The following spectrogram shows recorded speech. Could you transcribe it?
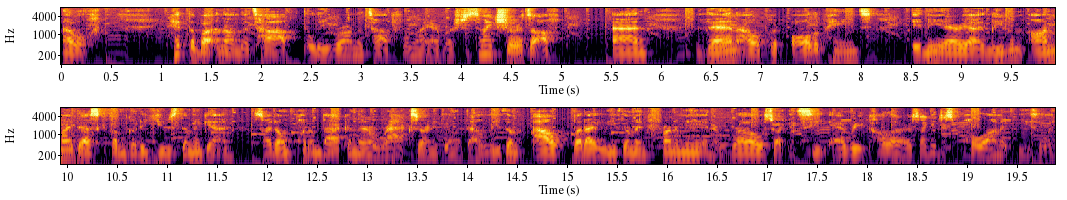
I will hit the button on the top, the lever on the top for my airbrush, just to make sure it's off. And then I will put all the paints in the area. I leave them on my desk if I'm going to use them again. So I don't put them back in their racks or anything like that. I leave them out, but I leave them in front of me in a row so I can see every color so I can just pull on it easily.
